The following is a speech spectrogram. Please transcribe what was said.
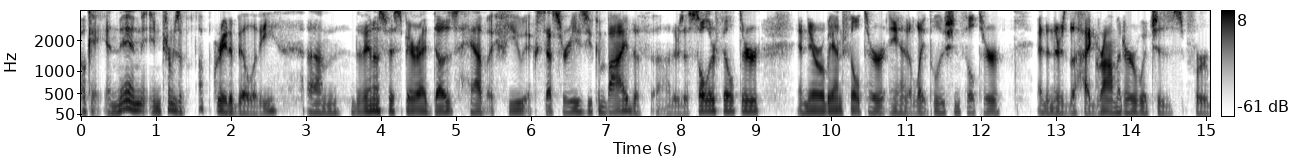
Okay, and then in terms of upgradability, um, the Vaonis Vespera does have a few accessories you can buy. The uh, there's a solar filter, a narrowband filter, and a light pollution filter and then there's the hygrometer, which is for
